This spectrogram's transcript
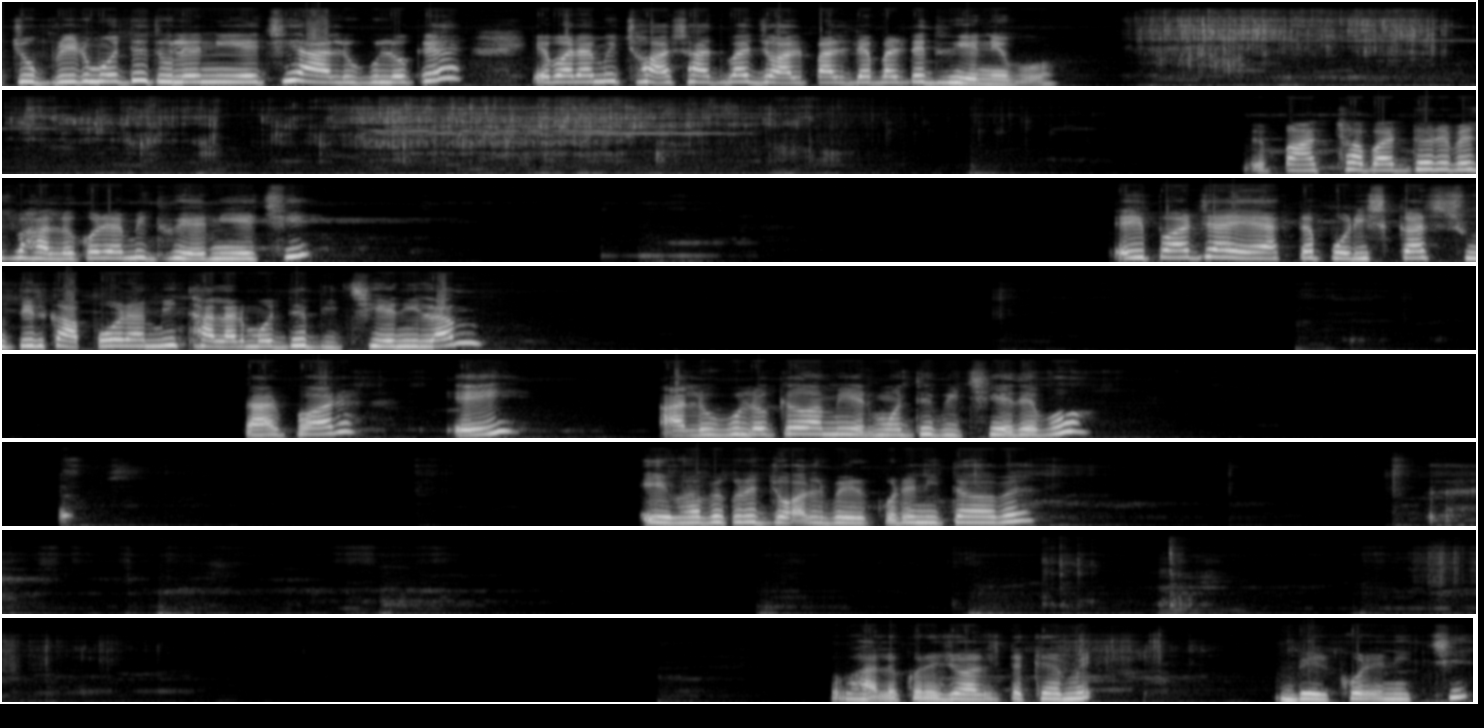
চুপড়ির মধ্যে তুলে নিয়েছি আলুগুলোকে। এবার আমি ছ সাতবার জল পাল্টে পাল্টে ধুয়ে নেব। পাঁচ ছবার ধরে বেশ ভালো করে আমি ধুয়ে নিয়েছি। এই পর্যায়ে একটা পরিষ্কার সুতির কাপড় আমি থালার মধ্যে বিছিয়ে নিলাম। তারপর এই আলুগুলোকেও আমি এর মধ্যে বিছিয়ে দেব। এভাবে করে জল বের করে নিতে হবে। ভালো করে জলটাকে আমি বের করে নিচ্ছি।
